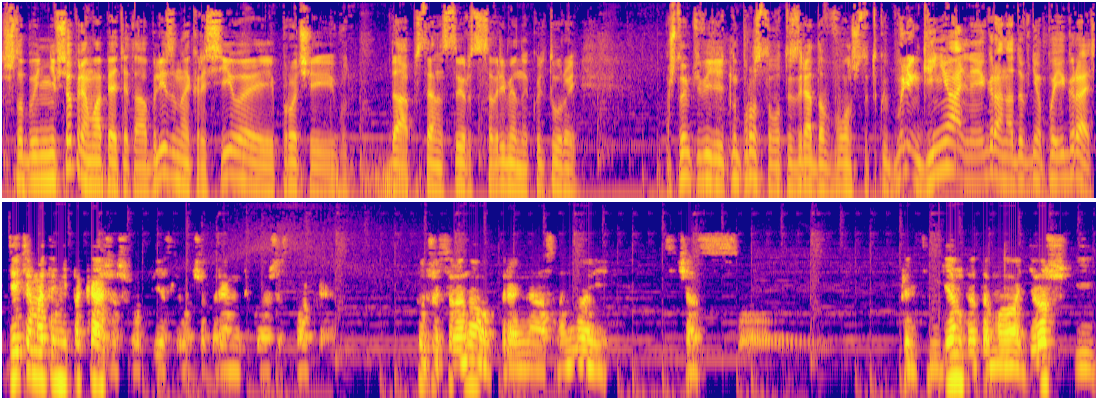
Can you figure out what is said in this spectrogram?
Чтобы не все прям опять это облизанное, красивое и прочее, и вот, да, постоянно ассоциируется с современной культурой. А что-нибудь увидеть, ну, просто вот из ряда вон, что такое, блин, гениальная игра, надо в нее поиграть. Детям это не покажешь, вот если вот что-то реально такое жестокое. Тут же все равно вот реально основной сейчас о, контингент это молодежь и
